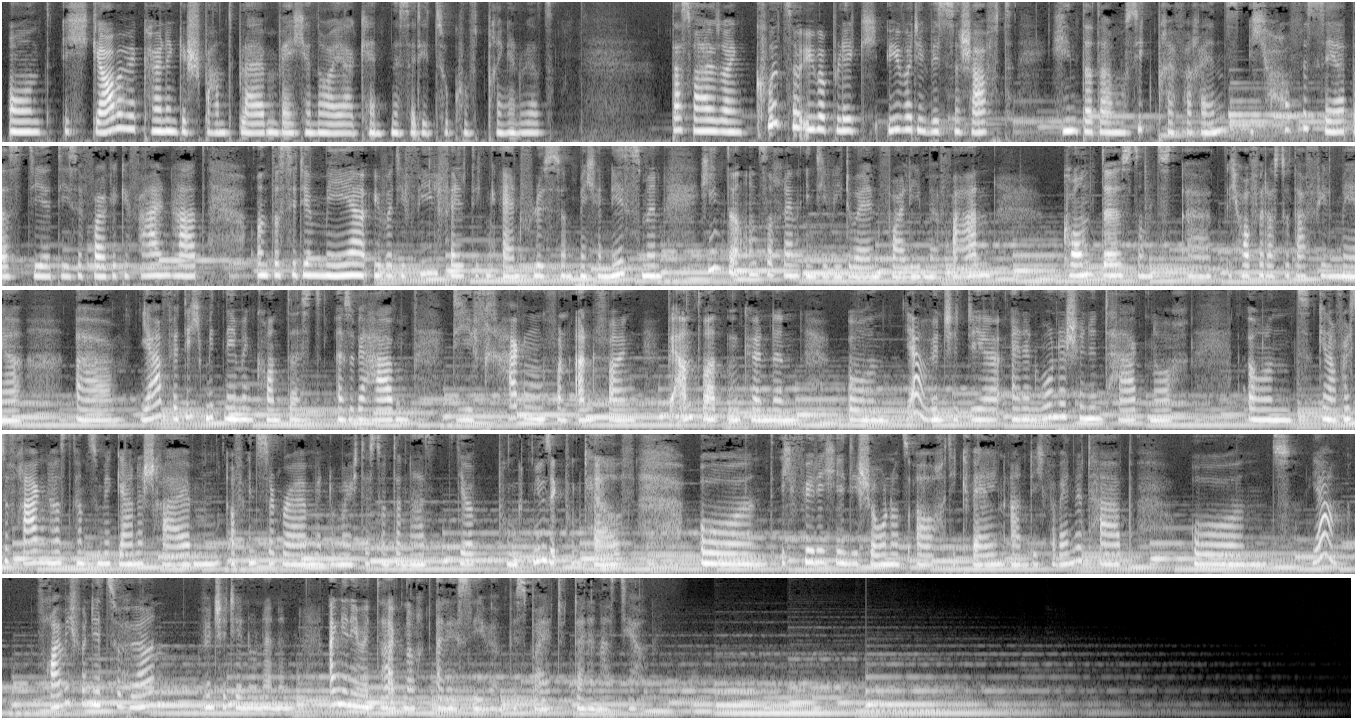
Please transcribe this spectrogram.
und ich glaube, wir können gespannt bleiben, welche neue Erkenntnisse die Zukunft bringen wird. Das war also ein kurzer Überblick über die Wissenschaft hinter der Musikpräferenz. Ich hoffe sehr, dass dir diese Folge gefallen hat und dass sie dir mehr über die vielfältigen Einflüsse und Mechanismen hinter unseren individuellen Vorlieben erfahren konntest und äh, ich hoffe, dass du da viel mehr äh, ja, für dich mitnehmen konntest. Also wir haben die Fragen von Anfang beantworten können und ja, wünsche dir einen wunderschönen Tag noch. Und genau, falls du Fragen hast, kannst du mir gerne schreiben auf Instagram, wenn du möchtest, unter nastia.music.health. Und ich führe dich hier in die Shownotes auch die Quellen an, die ich verwendet habe. Und ja, freue mich von dir zu hören. Wünsche dir nun einen angenehmen Tag noch. Alles Liebe und bis bald, deine Nastia.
